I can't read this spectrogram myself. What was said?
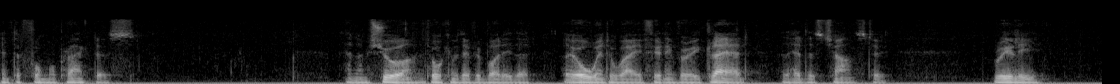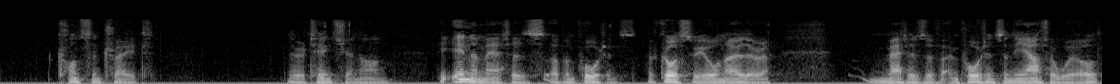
into formal practice. And I'm sure, talking with everybody, that they all went away feeling very glad that they had this chance to really concentrate their attention on the inner matters of importance. Of course, we all know there are matters of importance in the outer world,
